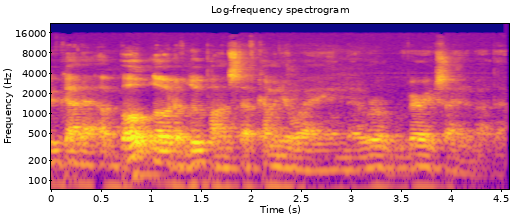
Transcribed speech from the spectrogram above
we've got a, a boatload of Lupin stuff coming your way, and uh, we're very excited about that.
